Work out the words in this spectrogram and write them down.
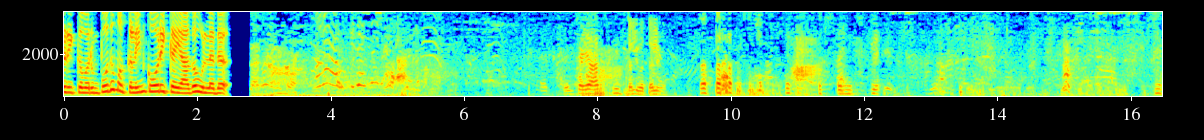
கழிக்க வரும் பொதுமக்களின் கோரிக்கையாக உள்ளது. தள்ளி 嘿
